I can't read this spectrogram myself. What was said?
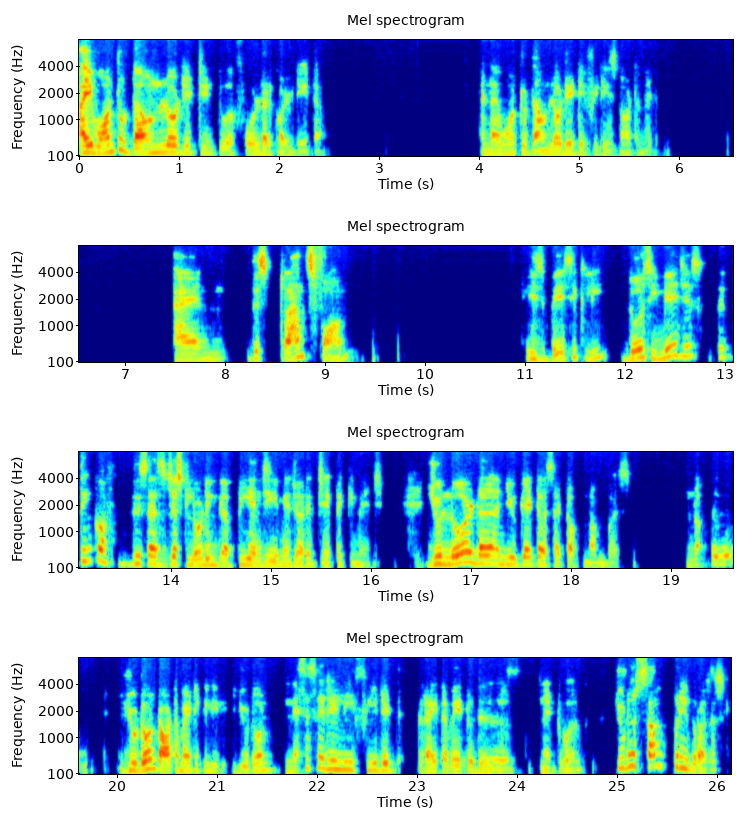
I want to download it into a folder called data. And I want to download it if it is not available. And this transform is basically those images. Think of this as just loading a PNG image or a JPEG image. You load and you get a set of numbers. You don't automatically, you don't necessarily feed it right away to the network. You do some pre-processing.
